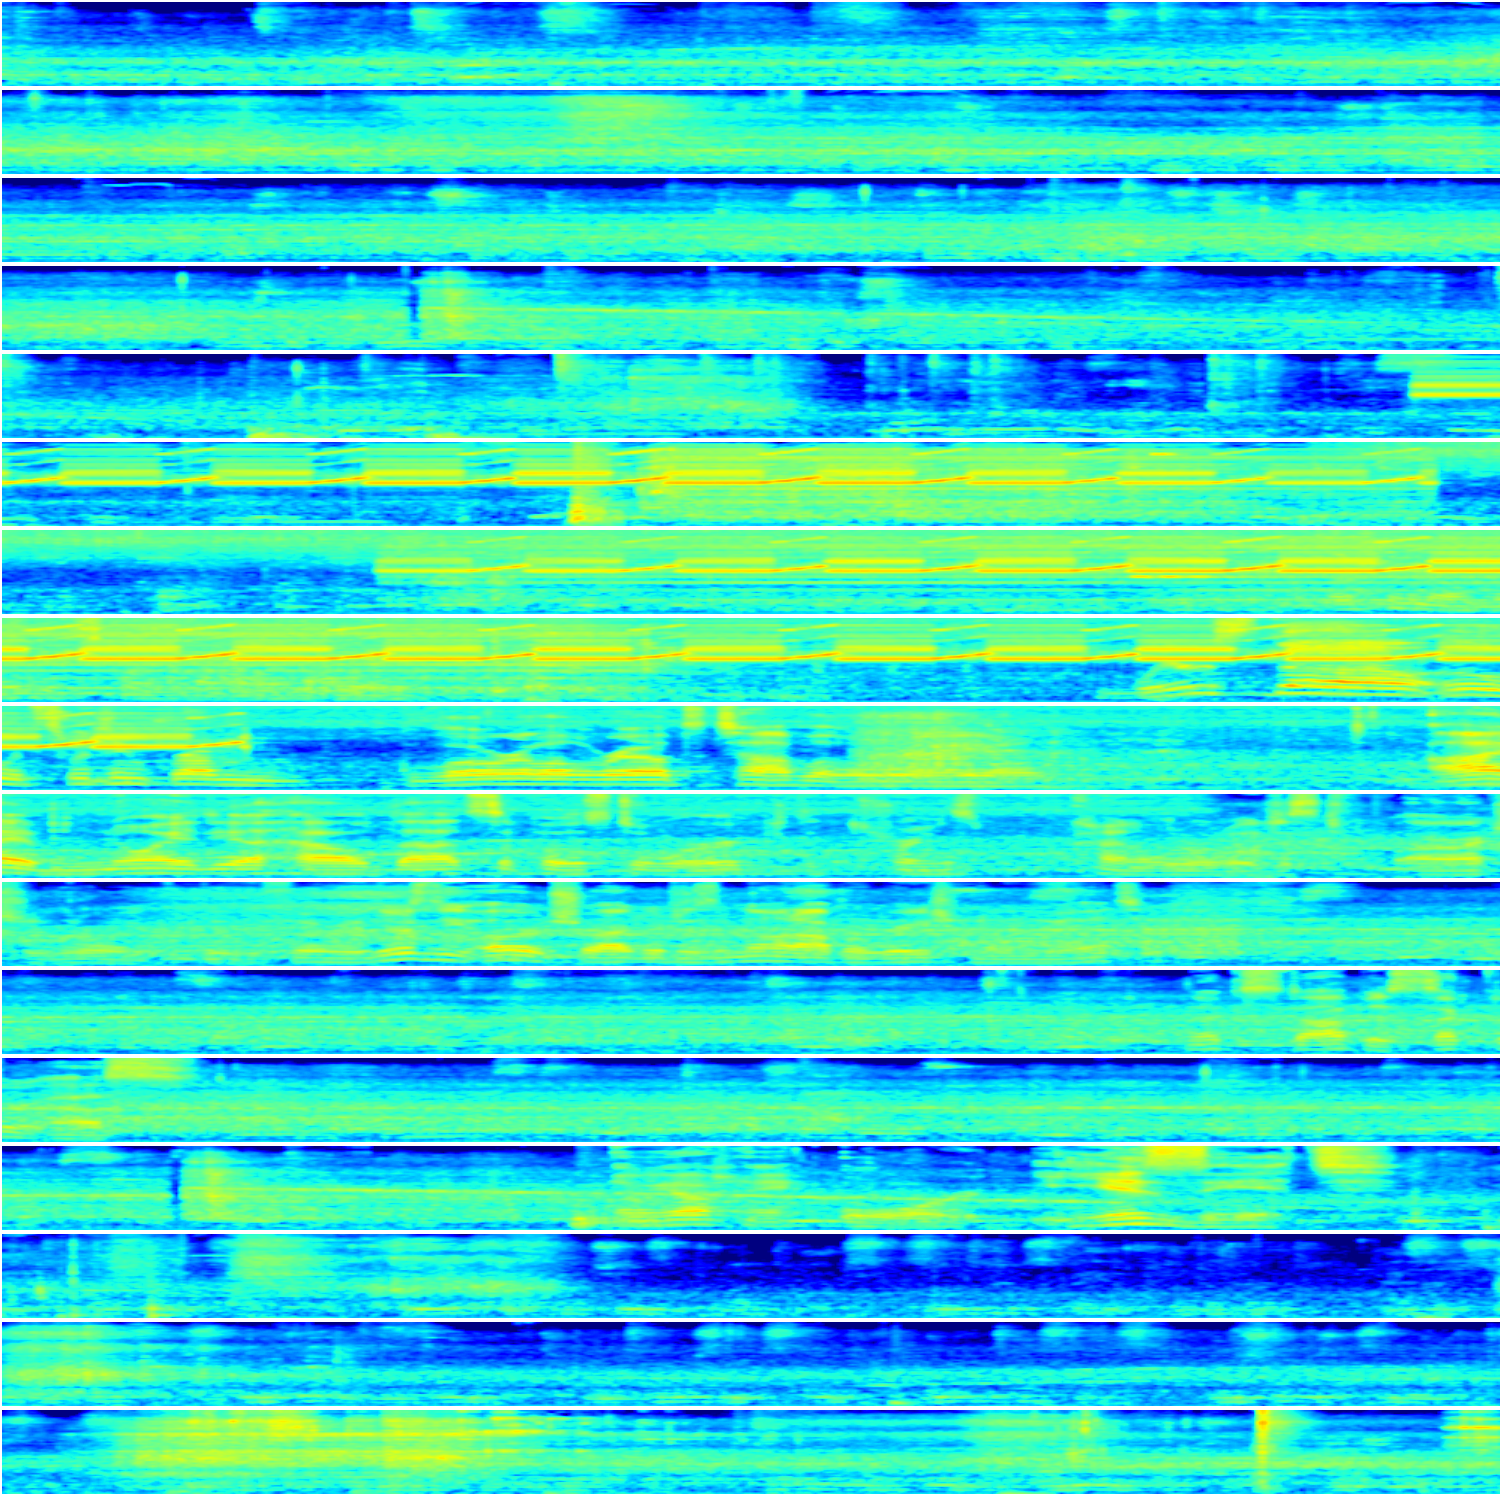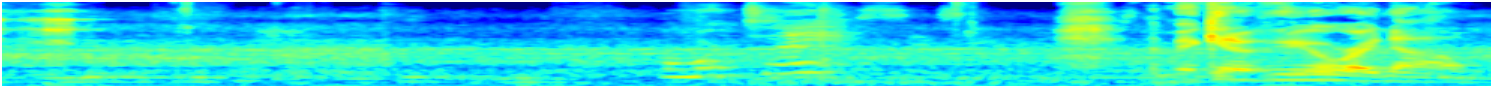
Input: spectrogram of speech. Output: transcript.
Switching from lower level rail to top level rail. I have no idea how that's supposed to work. The trains kind of literally just are actually literally completely. There's the other track which is not operational yet. Next stop is Sector S. And we got, or is it? Video right now.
